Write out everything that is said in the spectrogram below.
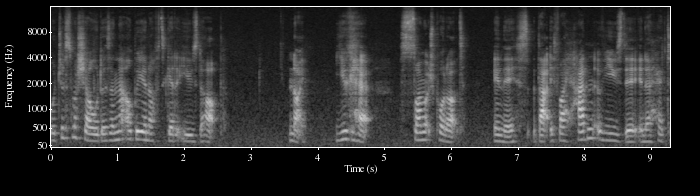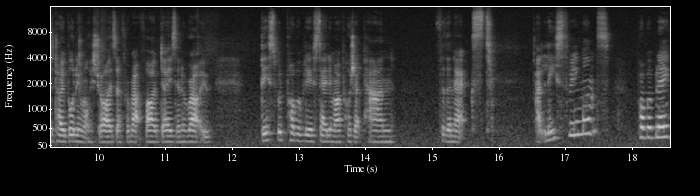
or just my shoulders and that'll be enough to get it used up. No, you get so much product in this that if I hadn't have used it in a head to toe body moisturiser for about five days in a row, this would probably have stayed in my project pan for the next at least three months, probably.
